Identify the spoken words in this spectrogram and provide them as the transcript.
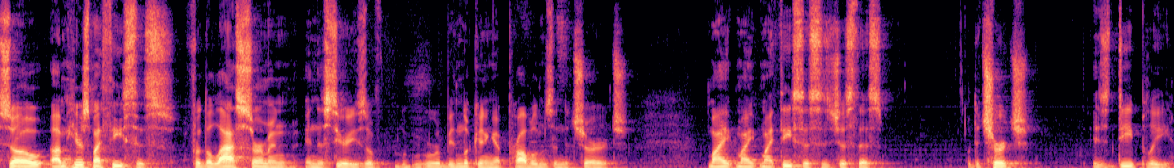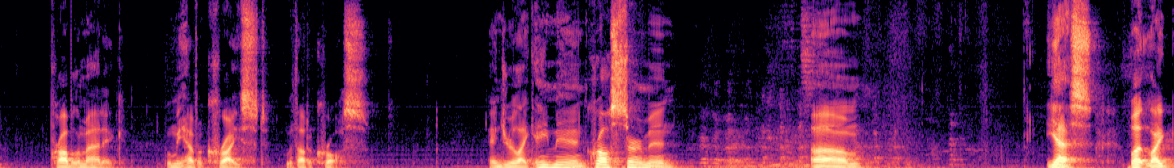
So um, here's my thesis for the last sermon in the series of we've been looking at problems in the church. My, my, my thesis is just this the church is deeply problematic when we have a Christ without a cross. And you're like, Amen, cross sermon. Um, yes, but like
